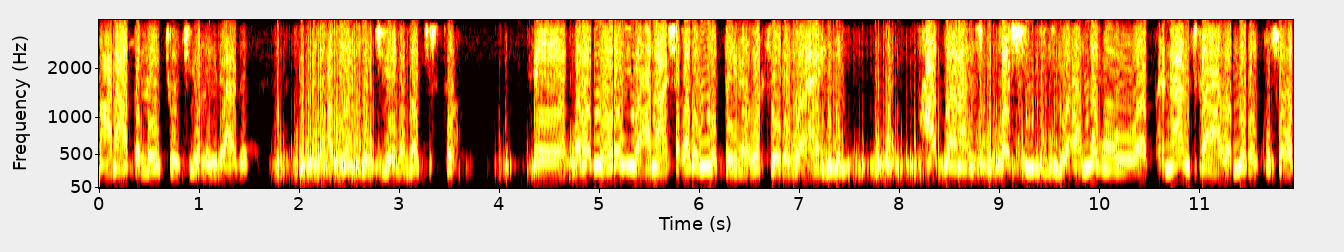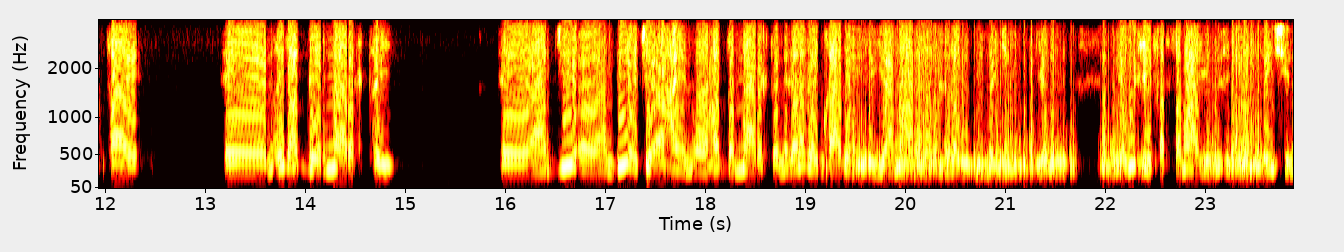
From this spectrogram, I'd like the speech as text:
Macnaa hadda loo joojiyo la yidhaahdo. Loo joojiyana ma jirto. Qoladii hore iyo anaha shaqada u wadayna warkeeda waa haynay haddana isku tashi iyo anagu barnaamijka aan wadnaday ku socotaaye cid haddeer maaragtay aan g aan b h ahayn oo hadda maaragtay nagala qayb qaadanaysa yaamahan nala wadi ma jiro iyagu wixii farsamaha iyo wixii communication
